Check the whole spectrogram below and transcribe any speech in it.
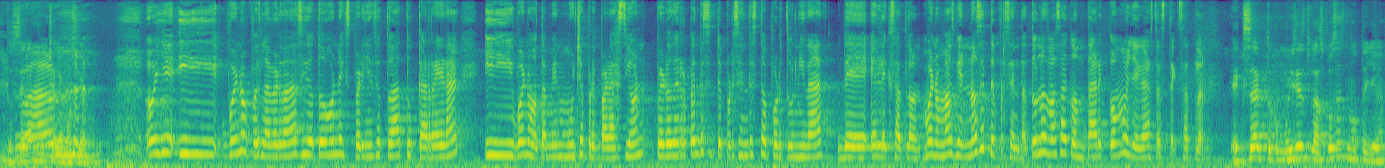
Entonces era mucha la emoción. Oye, y bueno, pues la verdad ha sido toda una experiencia, toda tu carrera y bueno, también mucha preparación, pero de repente se te presenta esta oportunidad del el hexatlón. Bueno, más bien, no se te presenta, tú nos vas a contar cómo llegaste a este hexatlón. Exacto, como dices, las cosas no te llegan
